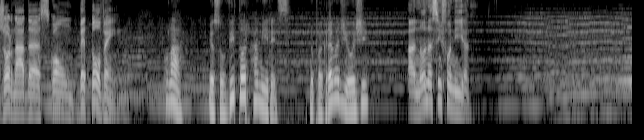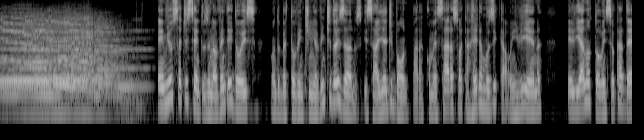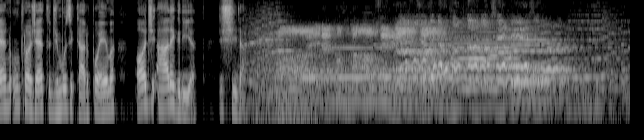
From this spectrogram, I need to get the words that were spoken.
Jornadas com Beethoven. Olá, eu sou Vitor Ramírez. No programa de hoje, A Nona Sinfonia. Em 1792, quando Beethoven tinha 22 anos e saía de Bonn para começar a sua carreira musical em Viena, ele anotou em seu caderno um projeto de musicar o poema Ode à Alegria, de Schiller.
